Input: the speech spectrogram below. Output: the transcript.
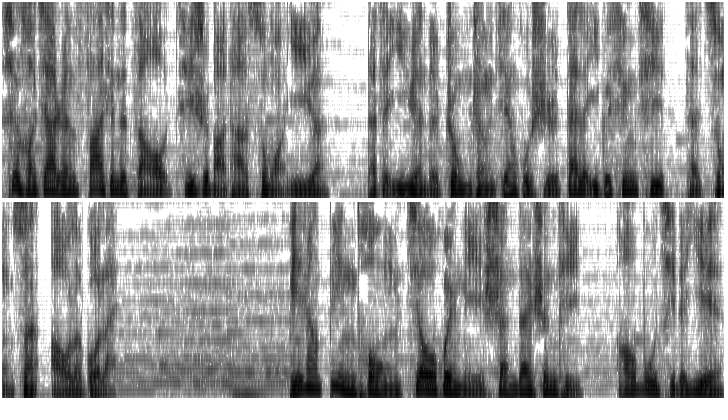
幸好家人发现的早，及时把他送往医院。他在医院的重症监护室待了一个星期，才总算熬了过来。别让病痛教会你善待身体，熬不起的夜，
